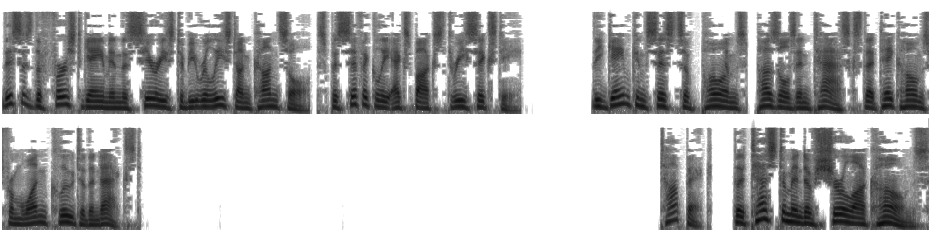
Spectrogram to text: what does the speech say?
This is the first game in the series to be released on console, specifically Xbox 360. The game consists of poems, puzzles and tasks that take Holmes from one clue to the next. The Testament of Sherlock Holmes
